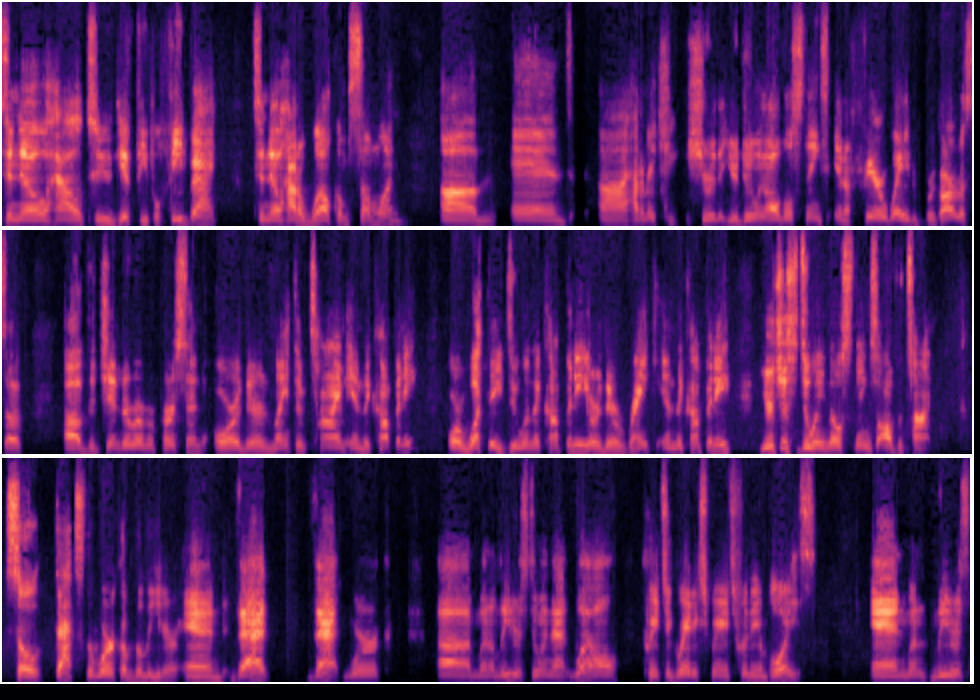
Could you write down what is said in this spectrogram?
to know how to give people feedback, to know how to welcome someone, um, and uh, how to make sure that you're doing all those things in a fair way, regardless of, of the gender of a person or their length of time in the company or what they do in the company or their rank in the company. You're just doing those things all the time. So that's the work of the leader, and that that work, um, when a leader's doing that well, creates a great experience for the employees. And when leaders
